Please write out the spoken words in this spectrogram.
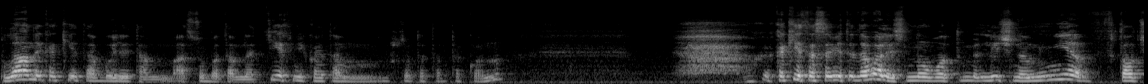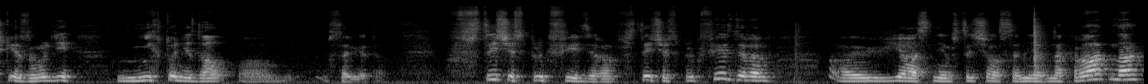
планы какие-то были, там особо там на технику, там что-то там такое. Ну, какие-то советы давались, но вот лично мне в толчке с груди никто не дал совета. Встреча с Плюкфельдером. Встреча с Плюкфельдером, я с ним встречался неоднократно.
